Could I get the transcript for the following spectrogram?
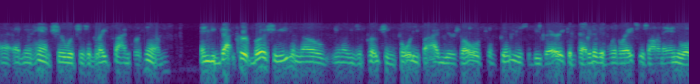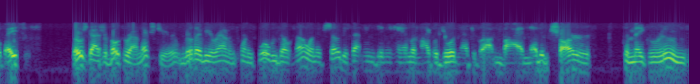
uh, at New Hampshire, which is a great sign for him. And you've got Kurt Busch, who even though you know he's approaching 45 years old, continues to be very competitive and win races on an annual basis. Those guys are both around next year. Will they be around in 24? We don't know. And if so, does that mean Denny Hamlin, Michael Jordan have to go out and buy another charter to make room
